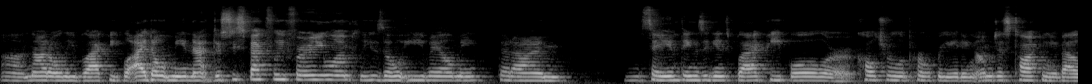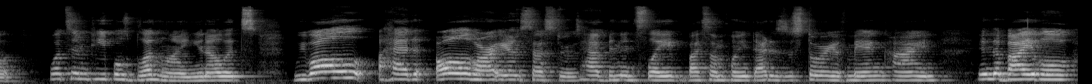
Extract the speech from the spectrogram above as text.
Uh, not only black people. I don't mean that disrespectfully for anyone. Please don't email me that I'm saying things against black people or cultural appropriating. I'm just talking about what's in people's bloodline. You know, it's we've all had all of our ancestors have been enslaved by some point. That is the story of mankind in the Bible.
